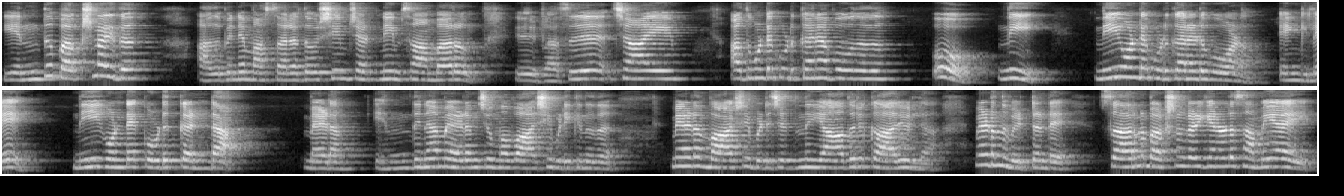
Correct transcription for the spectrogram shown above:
എന്ത് ഭക്ഷണം ഇത്? അത് പിന്നെ മസാല ദോശയും ചട്നിയും സാമ്പാറും ഒരു ഗ്ലാസ് ചായയും. അതുകൊണ്ട് കൊടുക്കാനാ പോകുന്നത്? ഓ നീ നീ കൊണ്ടേ കൊടുക്കാനായിട്ട് പോവാണോ. എങ്കിലേ നീ കൊണ്ടേ കൊടുക്കണ്ട. മേഡം എന്തിനാ മേഡം ചുമ്മാ വാശി പിടിക്കുന്നത്? മേഡം വാശി പിടിച്ചിട്ടൊന്നും യാതൊരു കാര്യമില്ല മേഡം ഒന്ന് വിട്ടണ്ടേ? സാറിന് ഭക്ഷണം കഴിക്കാനുള്ള സമയമായി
